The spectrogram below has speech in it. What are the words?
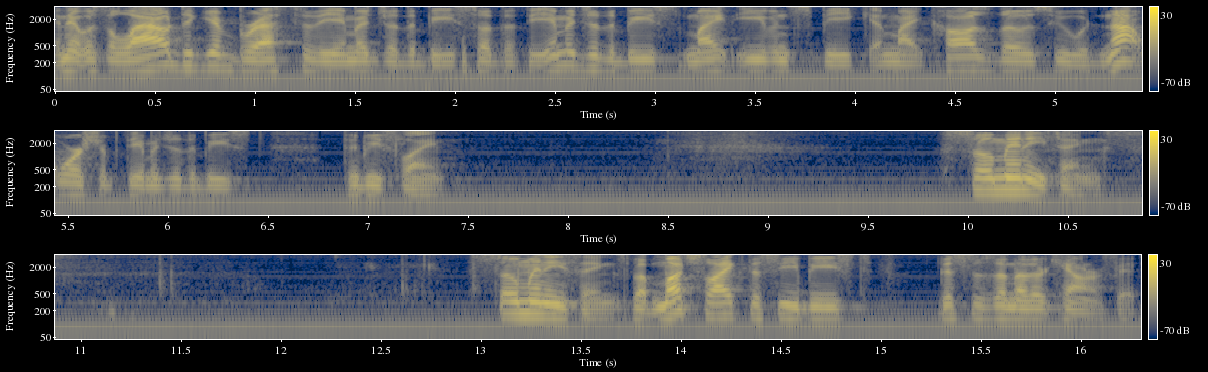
And it was allowed to give breath to the image of the beast, so that the image of the beast might even speak and might cause those who would not worship the image of the beast to be slain. So many things so many things. But much like the sea beast, this is another counterfeit.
